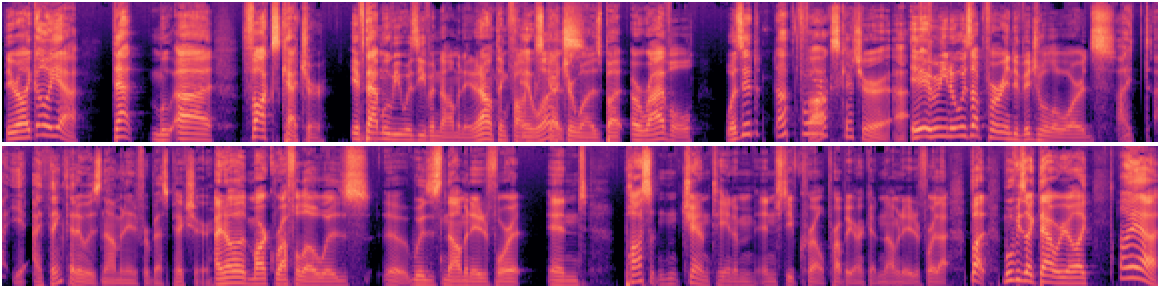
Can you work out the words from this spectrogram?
They were like, oh yeah, that mo- uh, Foxcatcher. If that movie was even nominated, I don't think was. Foxcatcher was, but Arrival was it up for? Foxcatcher. I, I mean, it was up for individual awards. I yeah, I think that it was nominated for best picture. I know that Mark Ruffalo was uh, was nominated for it, and possibly Channing Tatum and Steve Carell probably aren't getting nominated for that. But movies like that, where you're like, oh yeah,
